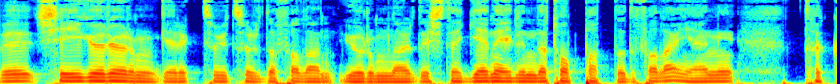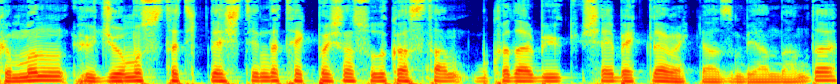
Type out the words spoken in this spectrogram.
ve şeyi görüyorum gerek Twitter'da falan yorumlarda işte gene elinde top patladı falan yani takımın hücumu statikleştiğinde tek başına Sulukas'tan bu kadar büyük şey beklemek lazım bir yandan da.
